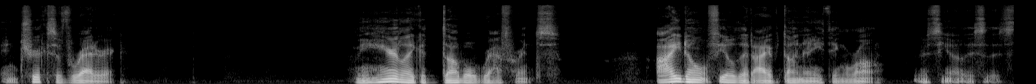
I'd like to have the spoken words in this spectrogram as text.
and tricks of rhetoric I mean, here, like a double reference. I don't feel that I've done anything wrong. It's, you know, this, this,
